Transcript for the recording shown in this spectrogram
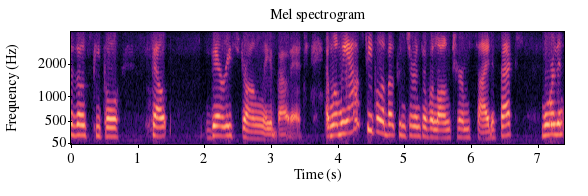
of those people felt very strongly about it. And when we asked people about concerns over long term side effects, more than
